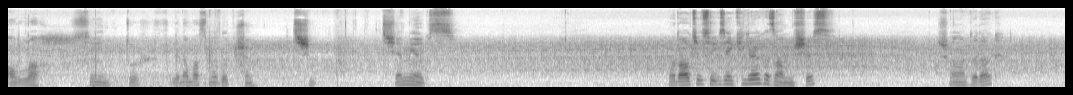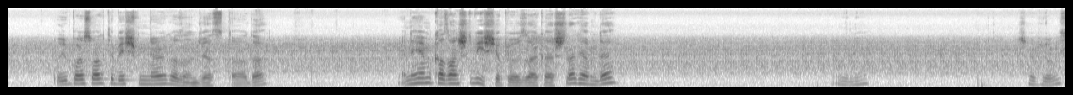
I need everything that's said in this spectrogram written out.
Allah Hüseyin dur. Frene basma koçum Yetişim, yetişemiyoruz. Bu arada 682 lira kazanmışız. Şu ana kadar. Basarak da 5000 lira kazanacağız daha da. Yani hem kazançlı bir iş yapıyoruz arkadaşlar hem de Öyle Şey yapıyoruz.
